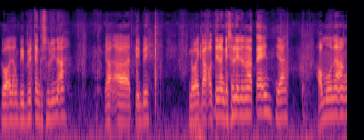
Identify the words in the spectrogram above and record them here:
Gawa ng bibrit ng gasolina. Yan at bibi. Gawa kakaunti ng gasolina natin. Yan. Ako muna ang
